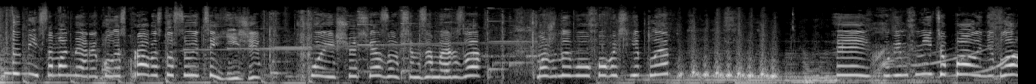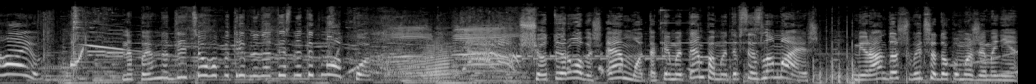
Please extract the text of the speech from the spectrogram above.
До біса манери, коли справа стосується їжі. Ой, щось я зовсім замерзла. Можливо, у когось є плед? Ей, увімкніть опалення, благаю. Напевно, для цього потрібно натиснути кнопку. Що ти робиш, Еммо? Такими темпами ти все зламаєш. Мірандо, швидше допоможи мені.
